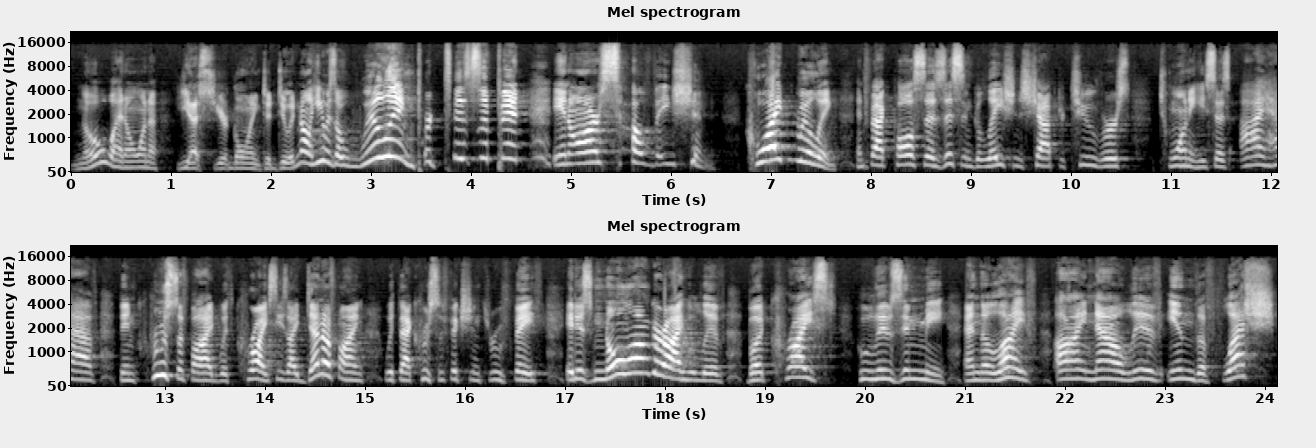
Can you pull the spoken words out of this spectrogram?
no, I don't want to. Yes, you're going to do it. No, he was a willing participant in our salvation. quite willing. In fact, Paul says this in Galatians chapter 2, verse 20. He says, I have been crucified with Christ. He's identifying with that crucifixion through faith. It is no longer I who live, but Christ who lives in me. And the life I now live in the flesh,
